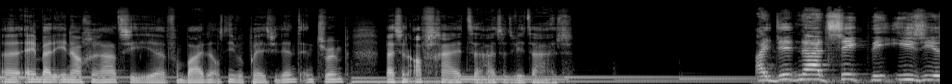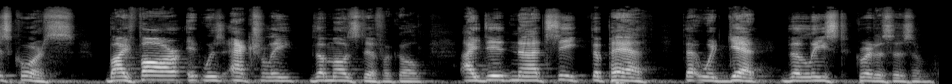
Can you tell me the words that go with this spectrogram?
Eén bij de inauguratie van Biden als nieuwe president en Trump bij zijn afscheid uit het Witte Huis. I did not seek the easiest course. By far, it was actually the most difficult. I did not seek the path that would get the least criticism.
